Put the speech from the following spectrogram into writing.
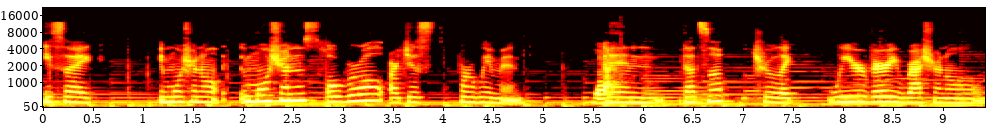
It's like emotional emotions overall are just for women. yeah And that's not true. Like we're very rational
